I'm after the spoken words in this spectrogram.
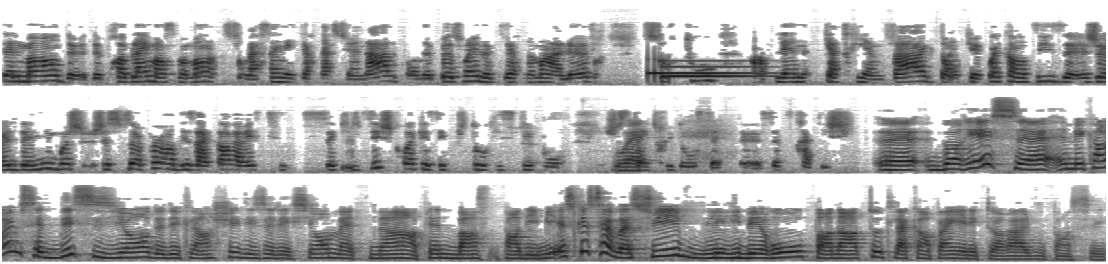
tellement de, problèmes en ce moment sur la scène internationale? Qu'on a besoin d'un gouvernement à l'œuvre, surtout en pleine quatrième vague. Donc, quoi qu'en dise Joël Denis, moi, je, je, suis un peu en désaccord avec ce qu'il dit. Je crois que c'est plutôt risqué pour Justin ouais. Trudeau, cette, cette stratégie. Euh, Boris, mais quand même, cette décision de déclencher des élections maintenant en pleine pandémie, est-ce que ça va suivre les libéraux pendant toute la campagne électorale, vous pensez?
